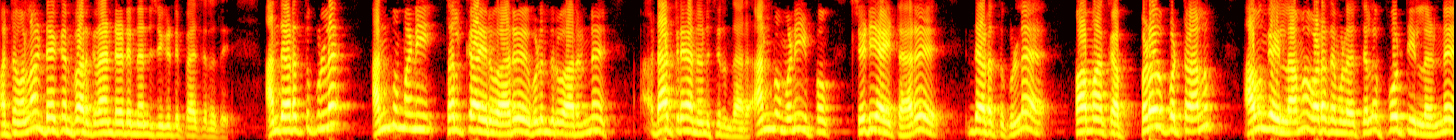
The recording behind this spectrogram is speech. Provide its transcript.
மற்றவங்களாம் டேக்கன் ஃபார் கிராண்டட் நினச்சிக்கிட்டு பேசுறது. அந்த இடத்துக்குள்ள அன்புமணி தல்காயிருவாரு விழுந்துருவாருன்னு டாக்டரையா நினைச்சிருந்தாரு. அன்புமணி இப்போ ஸ்டெடி ஆயிட்டாரு. இந்த இடத்துக்குள்ள பாமக பிளவுபட்டாலும் அவங்க இல்லாம வட தமிழகத்தில் போட்டி இல்லைன்னு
